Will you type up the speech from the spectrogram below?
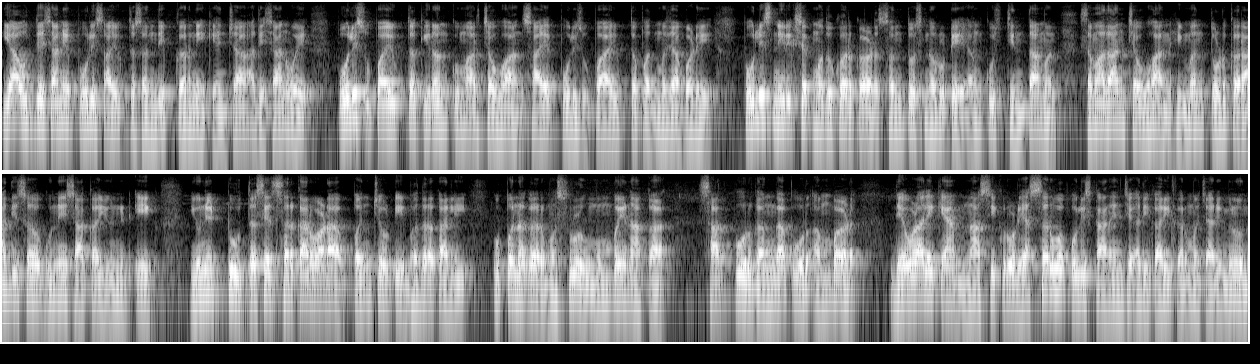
या उद्देशाने पोलीस आयुक्त संदीप कर्णिक यांच्या आदेशान्वये पोलीस उपायुक्त किरण कुमार चव्हाण सहाय्यक पोलीस उपायुक्त पद्मजा बडे पोलीस निरीक्षक मधुकर कड संतोष नरुटे अंकुश चिंतामण समाधान चव्हाण हेमंत तोडकर आदीसह गुन्हे शाखा युनिट एक युनिट टू तसेच सरकारवाडा पंचवटी भद्रकाली उपनगर म्हसरूळ मुंबई नाका सातपूर गंगापूर अंबड देवळाली कॅम्प नाशिक रोड या सर्व पोलीस ठाण्यांचे अधिकारी कर्मचारी मिळून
